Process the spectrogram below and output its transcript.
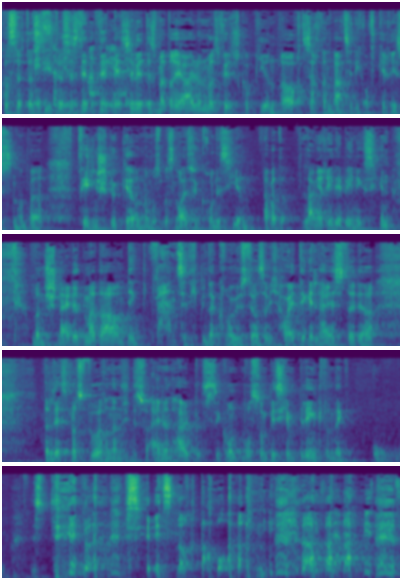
dass, dass, dass, die, dass es nicht, nicht, besser wird, das Material, und man es für das Kopieren braucht, ist auch dann wahnsinnig oft gerissen und war, fehlen Stücke und dann muss man es neu synchronisieren. Aber lange Rede, wenig Sinn. Und dann schneidet man da und denkt, Wahnsinn, ich bin der Größte, was habe ich heute geleistet, ja. Dann lässt man es durch und dann sind es so eineinhalb Sekunden, wo es so ein bisschen blinkt und denkt, oh, das, das wird jetzt noch dauern. bis,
